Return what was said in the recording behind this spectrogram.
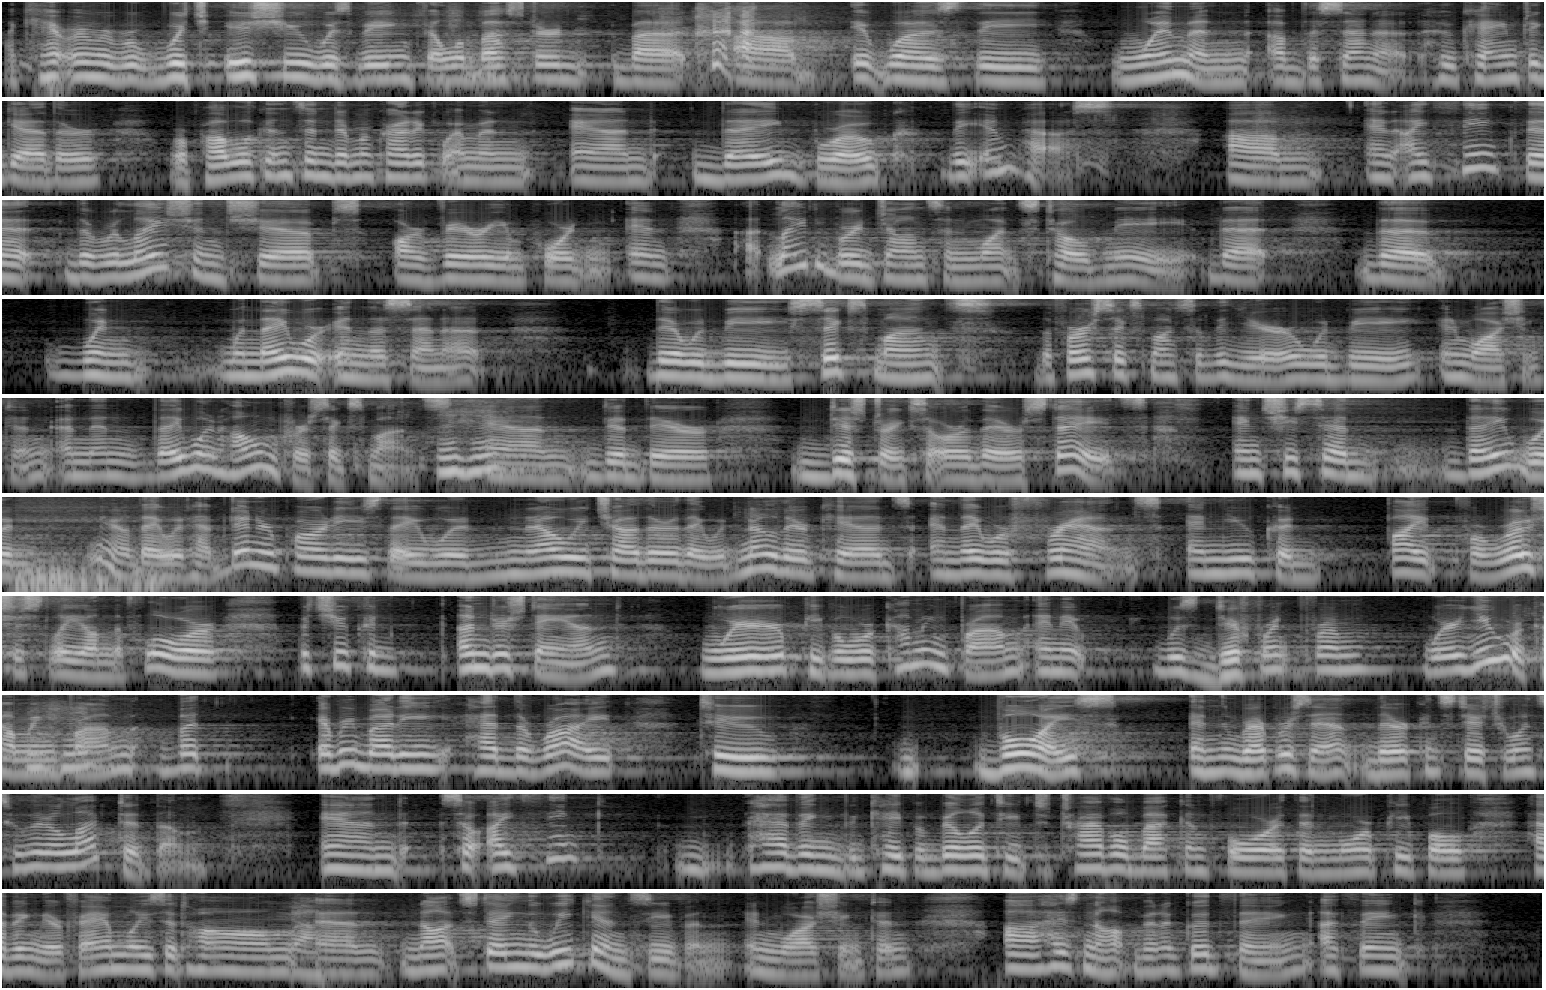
I can't remember which issue was being filibustered, but uh, it was the women of the Senate who came together, Republicans and Democratic women, and they broke the impasse. Um, and I think that the relationships are very important. And uh, Lady Bird Johnson once told me that the when when they were in the Senate, there would be six months. The first six months of the year would be in Washington, and then they went home for six months mm-hmm. and did their districts or their states. And she said they would, you know, they would have dinner parties, they would know each other, they would know their kids, and they were friends. And you could fight ferociously on the floor, but you could understand where people were coming from, and it was different from where you were coming mm-hmm. from, but everybody had the right to voice and represent their constituents who had elected them. And so I think having the capability to travel back and forth and more people having their families at home yeah. and not staying the weekends even in Washington uh, has not been a good thing. I think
